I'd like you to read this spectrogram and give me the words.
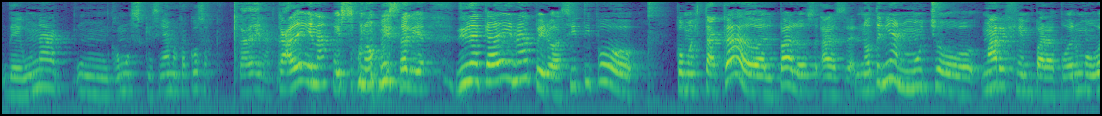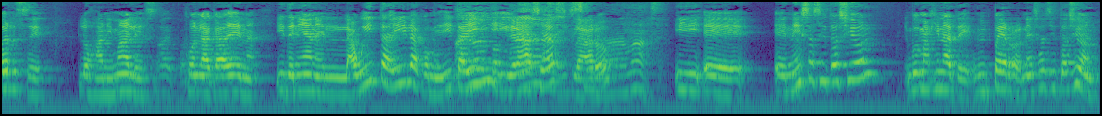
de una mm, ¿cómo es que se llama esta cosa? Cadena. Cadena, eso no me salía, de una cadena, pero así tipo como estacado al palo, o sea, no tenían mucho margen para poder moverse los animales Ay, con la cadena y tenían el agüita ahí, la comidita de ahí y comida gracias, y sí, claro. nada más. Y eh, en esa situación, vos imagínate, un perro en esa situación,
